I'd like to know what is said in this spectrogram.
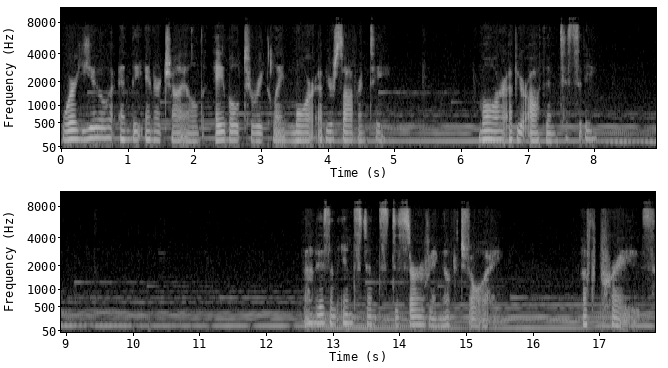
Were you and the inner child able to reclaim more of your sovereignty, more of your authenticity? That is an instance deserving of joy, of praise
